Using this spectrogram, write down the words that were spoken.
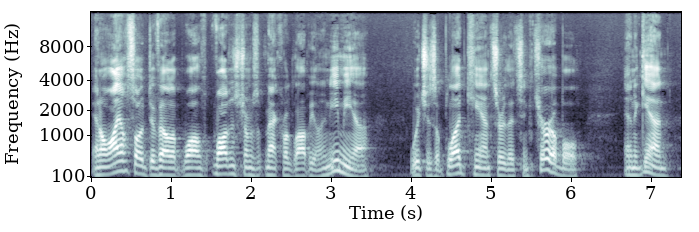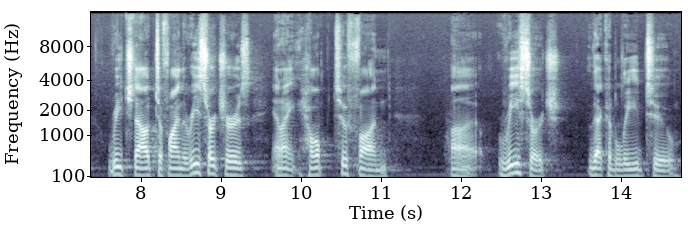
And I also developed Waldenstrom's macroglobulinemia, which is a blood cancer that's incurable, and again, reached out to find the researchers, and I helped to fund uh, research that could lead to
